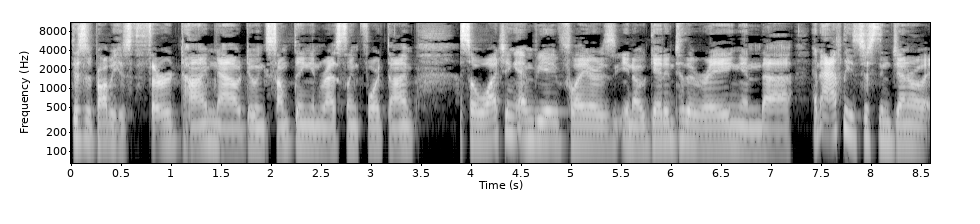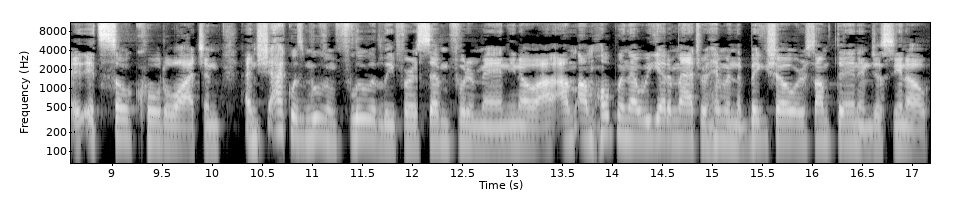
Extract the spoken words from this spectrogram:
This is probably his third time now doing something in wrestling, fourth time. So watching NBA players, you know, get into the ring and uh, and athletes just in general, it, it's so cool to watch. And and Shaq was moving fluidly for a seven footer man. You know, I, I'm I'm hoping that we get a match with him in the Big Show or something, and just you know,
